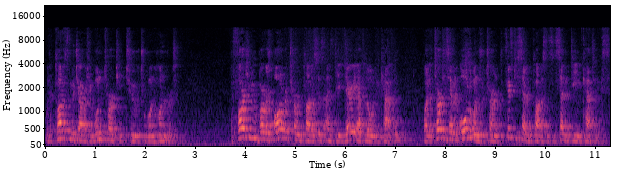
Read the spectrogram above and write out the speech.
with a Protestant majority 132 to 100. The 40 new boroughs all returned Protestants, as did Derry, Athlone, and Cavan, while the 37 older ones returned 57 Protestants and 17 Catholics.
